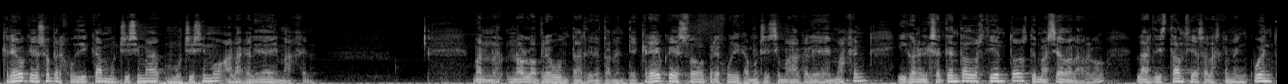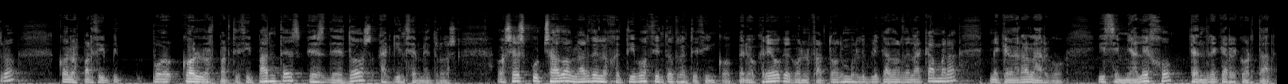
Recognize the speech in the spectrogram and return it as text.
Creo que eso perjudica muchísima, muchísimo a la calidad de imagen. Bueno, no, no lo preguntas directamente. Creo que eso perjudica muchísimo la calidad de imagen y con el 70-200 demasiado largo. Las distancias a las que me encuentro con los, con los participantes es de 2 a 15 metros. Os he escuchado hablar del objetivo 135, pero creo que con el factor multiplicador de la cámara me quedará largo y si me alejo tendré que recortar.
